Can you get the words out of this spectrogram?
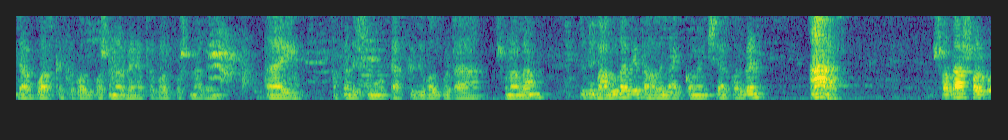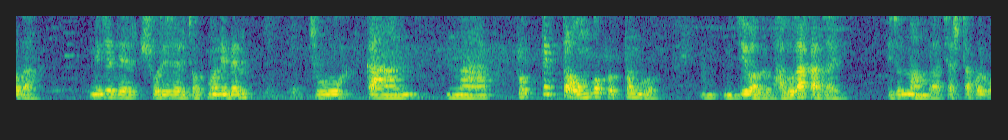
যে আব্বু আজকে একটা গল্প শোনাবেন, একটা গল্প শোনাবেন। তাই আপনাদের সম্মুখে আজকে যে গল্পটা শোনালাম, যদি ভালো লাগে তাহলে লাইক, কমেন্ট, শেয়ার করবেন। আর সদা সর্বদা নিজেদের শরীরের যত্ন নেবেন। চোখ, কান, নাক, প্রত্যেকটা অঙ্গ প্রত্যঙ্গ যেভাবে ভালো রাখা যায়, এজন্য আমরা চেষ্টা করব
